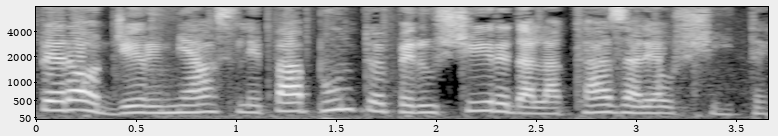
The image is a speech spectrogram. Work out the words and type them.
Però Jeremias le pa e per uscire dalla casa le uscite.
